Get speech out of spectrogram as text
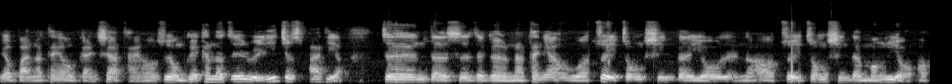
要把纳坦雅胡赶下台哦，所以我们可以看到这些 religious party 啊，真的是这个纳坦雅胡啊最忠心的友人哈，最忠心的盟友哈，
